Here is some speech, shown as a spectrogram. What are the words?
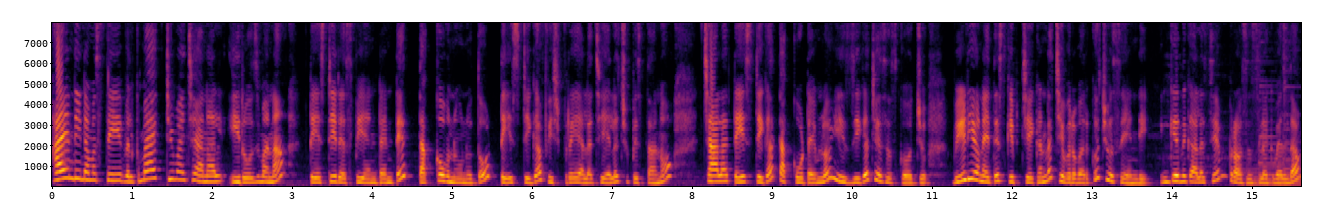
హాయ్ అండి నమస్తే. Welcome back to my channel. ఈరోజు మన టేస్టీ రెసిపీ ఏంటంటే తక్కువ నూనెతో టేస్టీగా ఫిష్ ఫ్రై ఎలా చేయాలో చూపిస్తాను. చాలా టేస్టీగా తక్కువ టైంలో ఈజీగా చేసేసుకోవచ్చు. వీడియోనైతే స్కిప్ చేయకుండా చివరి వరకు చూసేయండి. ఇంకెందుకు ఆలస్యం? ప్రాసెస్లోకి వెళ్దాం.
